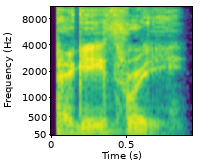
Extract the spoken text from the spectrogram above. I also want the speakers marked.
Speaker 1: Peggy 3.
